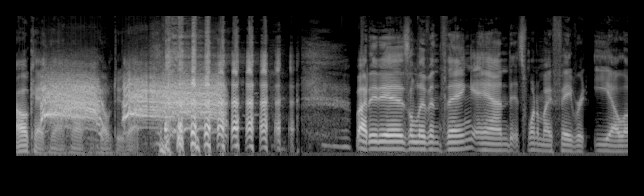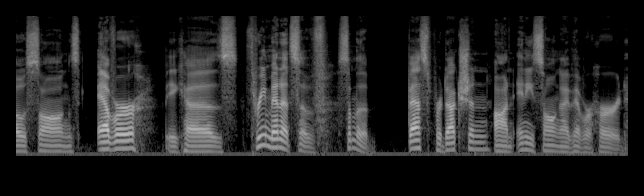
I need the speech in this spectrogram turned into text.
Okay, yeah, no, don't do that. but it is a living thing, and it's one of my favorite ELO songs ever because three minutes of some of the best production on any song I've ever heard.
